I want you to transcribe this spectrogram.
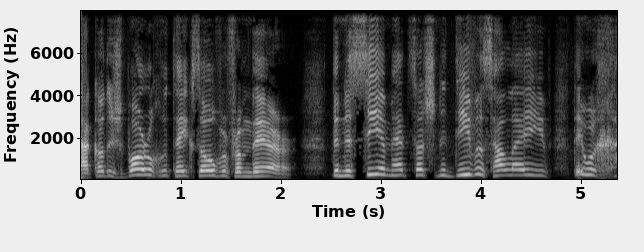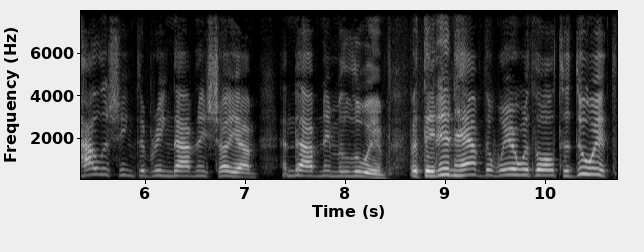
HaKadosh Baruch Hu takes over from there. The Nesiim had such Nedivas Halev, they were chalishing to bring the Avnei Shayam and the Avnei Meluim, but they didn't have the wherewithal to do it.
